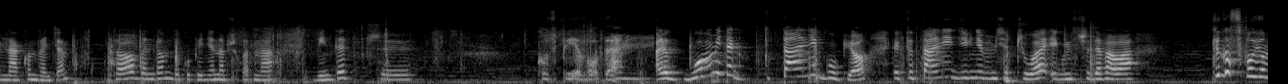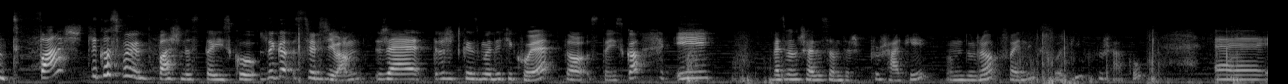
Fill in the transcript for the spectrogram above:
na konwencie, to będą do kupienia na przykład na Vinted czy Kot pije wodę. Ale byłoby mi tak totalnie głupio, tak totalnie dziwnie bym się czuła, jakbym sprzedawała tylko swoją twarz, tylko swoją twarz na stoisku. Dlatego stwierdziłam, że troszeczkę zmodyfikuję to stoisko i wezmę na przykład ze sobą też pluszaki. Mam dużo fajnych, słodkich pluszaków. E,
